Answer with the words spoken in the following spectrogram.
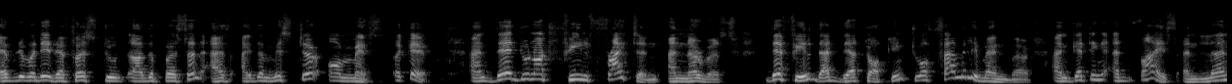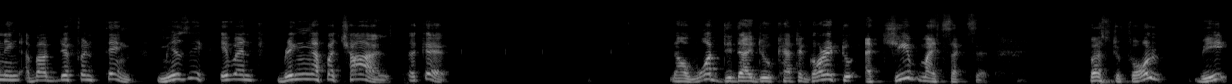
everybody refers to the other person as either Mr. or Miss, okay? And they do not feel frightened and nervous. They feel that they're talking to a family member and getting advice and learning about different things, music, even bringing up a child, okay? Now, what did I do categorically to achieve my success? First of all, we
